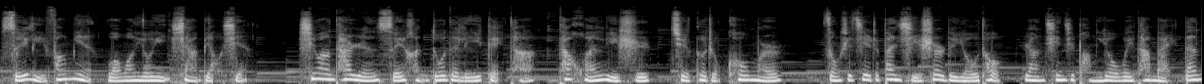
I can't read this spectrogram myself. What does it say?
随礼方面往往有以下表现：希望他人随很多的礼给他，他还礼时却各种抠门儿；总是借着办喜事儿的由头，让亲戚朋友为他买单，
